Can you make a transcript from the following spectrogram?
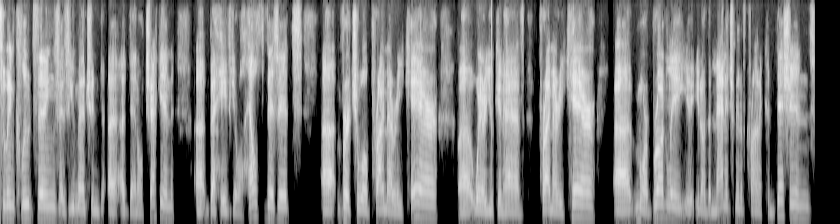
to include things, as you mentioned, a dental check in, uh, behavioral health visits, uh, virtual primary care, uh, where you can have primary care. Uh, more broadly, you, you, know, the management of chronic conditions,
